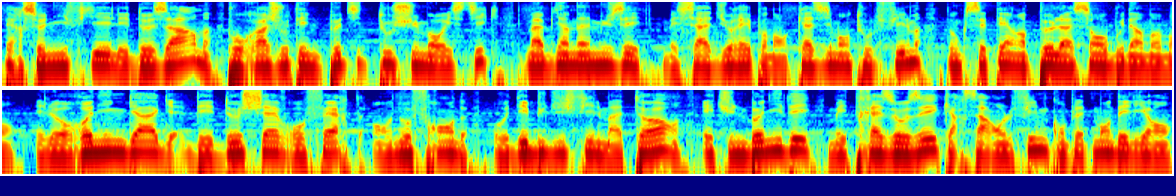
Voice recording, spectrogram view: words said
Personnifier les deux armes pour rajouter une petite touche humoristique m'a bien amusé, mais ça a duré pendant quasiment tout le film, donc c'était un peu lassant au bout d'un moment. Et le running gag des deux chèvres offertes en offrande au début du film à Thor est une bonne idée, mais très osée car ça rend le film complètement délirant.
